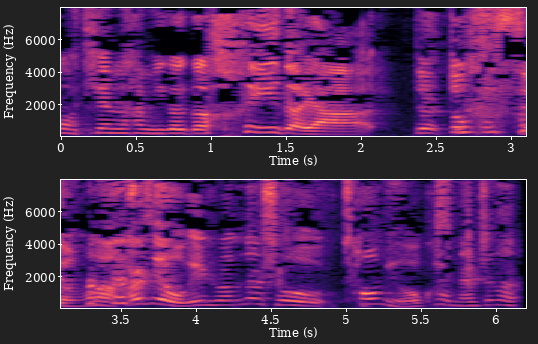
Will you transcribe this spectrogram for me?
哦天呐，他们一个个黑的呀，对，都不行了。而且我跟你说，那时候超女和快男真的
